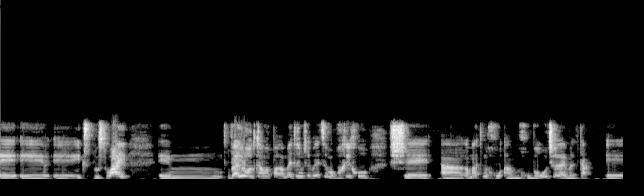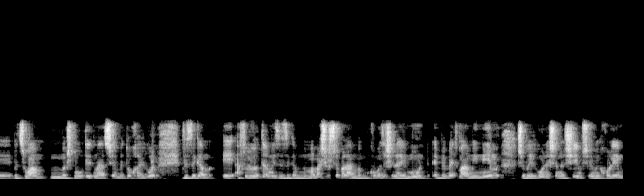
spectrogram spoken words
אה, אה, X פלוס Y, אמ, והיו עוד כמה פרמטרים שבעצם הוכיחו שהרמת המחוברות שלהם עלתה. אה, בצורה משמעותית מאז שהם בתוך הארגון, וזה גם, אה, אפילו יותר מזה, זה גם ממש יושב על המקום הזה של האמון. הם באמת מאמינים שבארגון יש אנשים שהם יכולים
